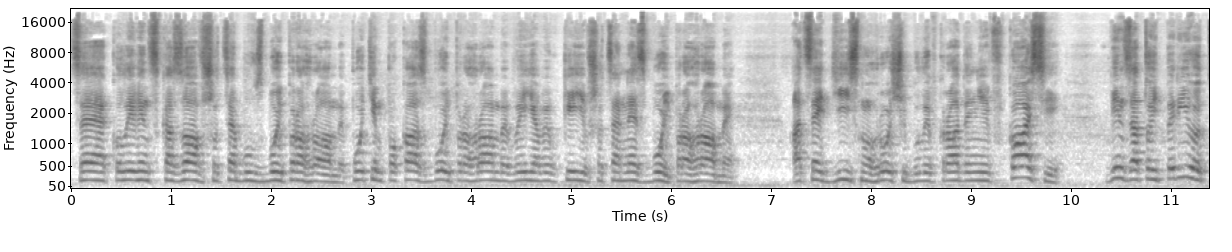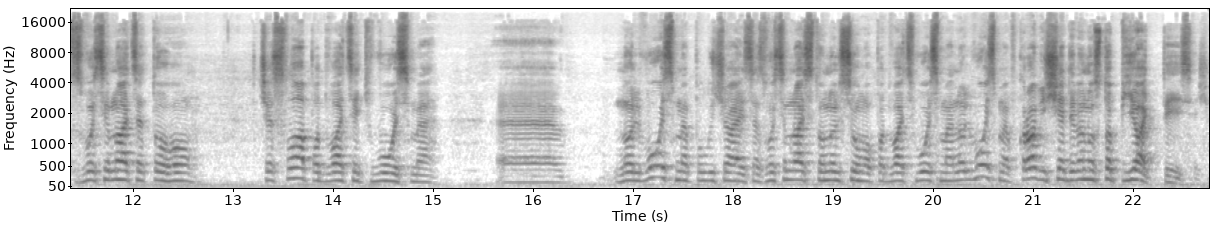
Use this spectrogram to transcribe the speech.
Це коли він сказав, що це був збой програми. Потім, поки збой програми виявив Київ, що це не збой програми, а це дійсно гроші були вкрадені в касі. Він за той період з 18 числа по 28 е, 08, виходить, з 18.07 по 28.08 вкрав іще 95 тисяч.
